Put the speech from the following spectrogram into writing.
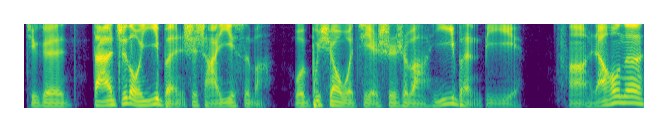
这个大家知道一本是啥意思吧？我不需要我解释是吧？一本毕业啊，然后呢，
